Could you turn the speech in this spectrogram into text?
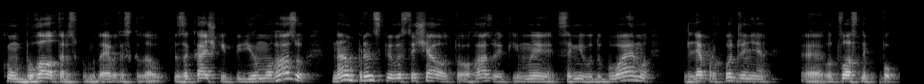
такому бухгалтерському, да, я би так сказав, закачки підйому газу, нам, в принципі, вистачало того газу, який ми самі видобуваємо для проходження. е, От, власне, по-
